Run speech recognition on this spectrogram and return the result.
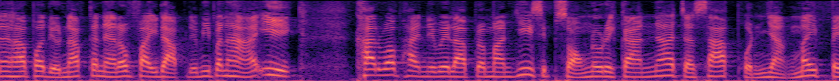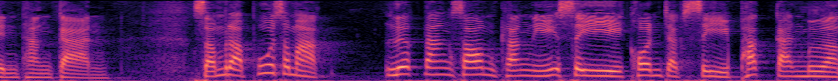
นะครับพราะเดี๋ยวนับคะแนนแล้วไฟดับเดี๋ยวมีปัญหาอีก คาดว่าภายในเวลาประมาณ 22นาฬิกาน่าจะทราบผลอย่างไม่เป็นทางการสำหรับผู้สมัครเลือกตั้งซ่อมครั้งนี้ 4 คนจาก 4 พักการเมือง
